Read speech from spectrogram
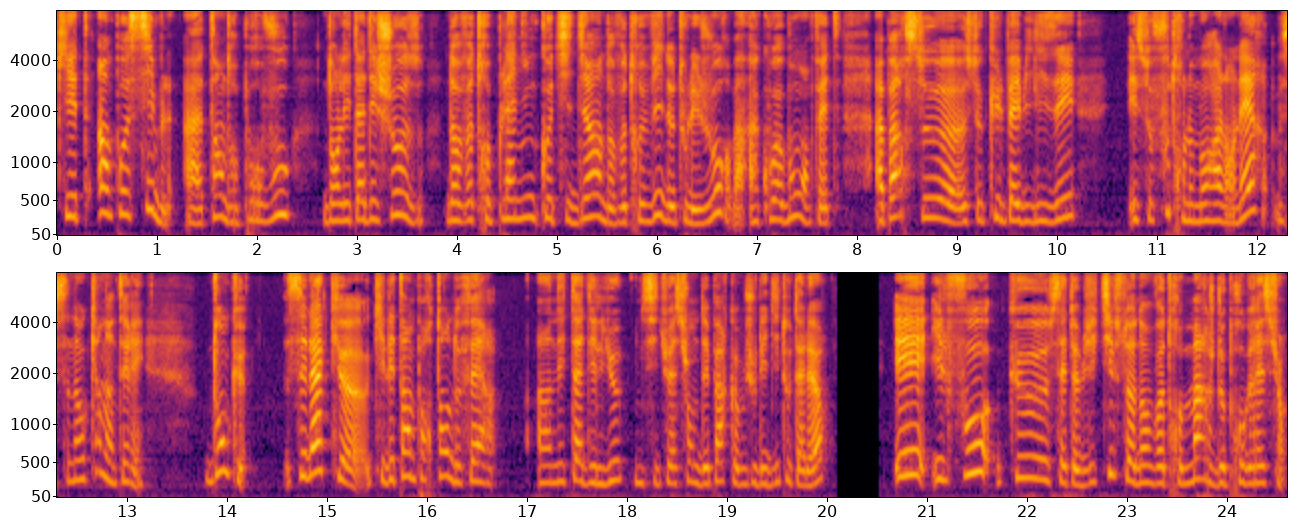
qui est impossible à atteindre pour vous dans l'état des choses, dans votre planning quotidien, dans votre vie de tous les jours, bah à quoi bon en fait? À part se, euh, se culpabiliser et se foutre le moral en l'air, ça n'a aucun intérêt. Donc, c'est là qu'il est important de faire un état des lieux, une situation de départ comme je l'ai dit tout à l'heure. Et il faut que cet objectif soit dans votre marge de progression.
